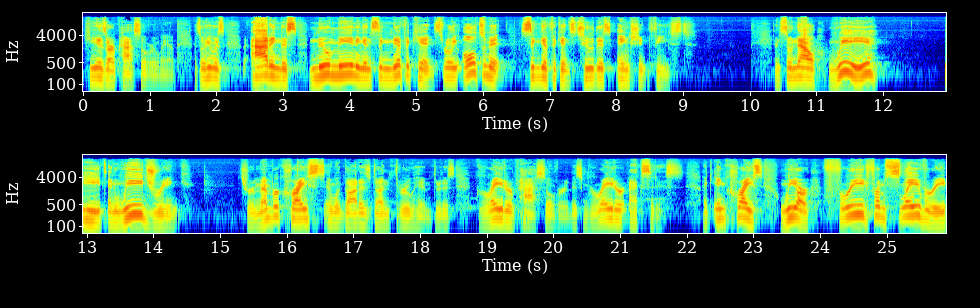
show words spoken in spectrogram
He is our Passover lamb. And so he was adding this new meaning and significance, really ultimate significance to this ancient feast. And so now we eat and we drink to remember Christ and what God has done through him, through this greater Passover, this greater Exodus. Like in Christ, we are freed from slavery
